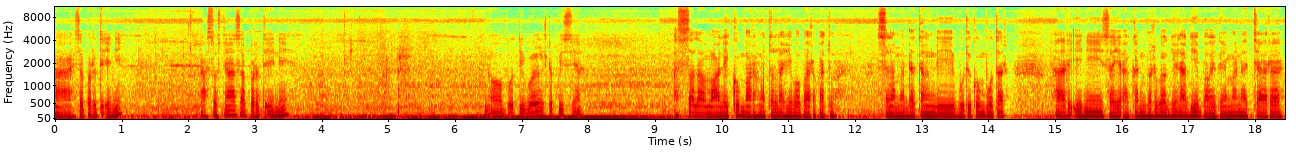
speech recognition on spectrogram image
Nah seperti ini kasusnya seperti ini. No bootable device ya. Assalamualaikum warahmatullahi wabarakatuh. Selamat datang di Budi Komputer. Hari ini saya akan berbagi lagi bagaimana cara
